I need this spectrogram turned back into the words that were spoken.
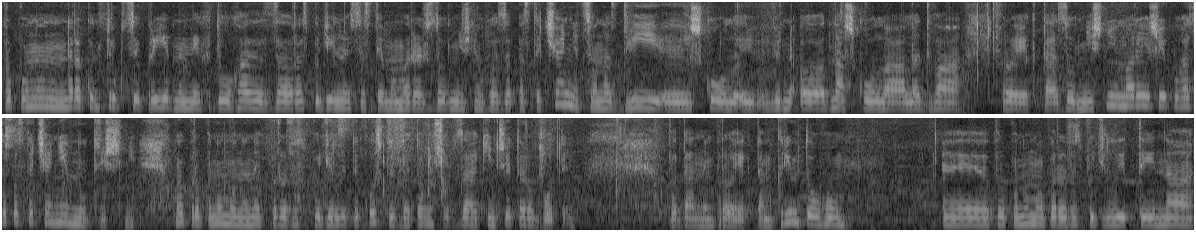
Пропонуємо на реконструкцію приєднаних до газорозподільної системи мереж зовнішнього газопостачання. Це у нас дві е, школи, одна школа, але два проєкти зовнішньої мережі по газопостачанню і внутрішні. Ми пропонуємо на них перерозподілити кошти для того, щоб закінчити роботи по даним проєктам. Крім того, е, пропонуємо перерозподілити на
